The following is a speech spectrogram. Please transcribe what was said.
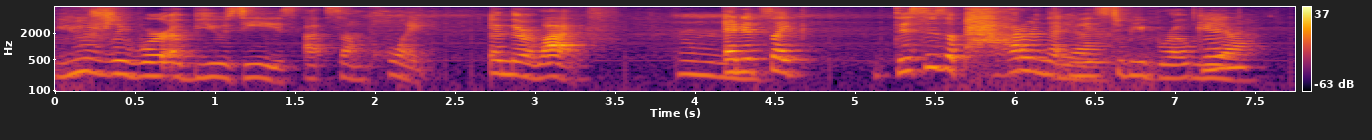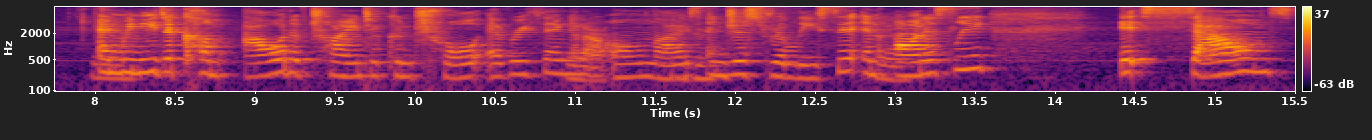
usually were abusees at some point in their life. Hmm. And it's like this is a pattern that Yeah. needs to be broken. Yeah. And we need to come out of trying to control everything in our own lives Mhm. and just release it. And Yeah. honestly, it sounds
